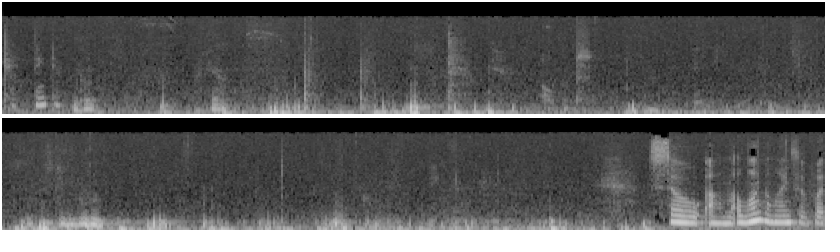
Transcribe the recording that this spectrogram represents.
Okay, thank you. Mhm. Thank you. Oops. So, um, along the lines of what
